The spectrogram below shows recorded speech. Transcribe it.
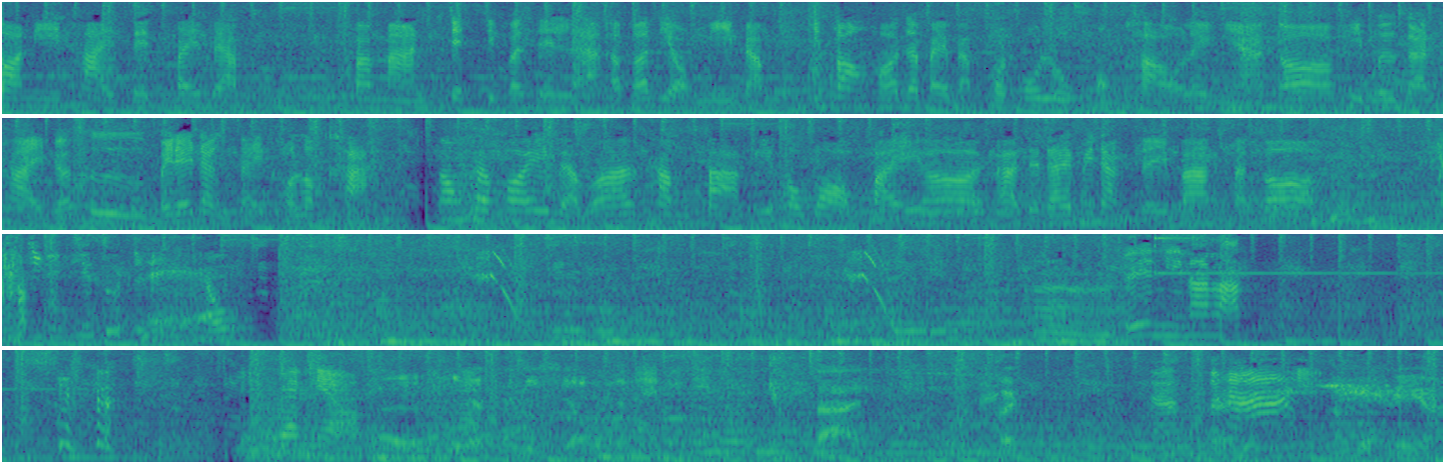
ตอนนี้ถ่ายเสร็จไปแบบประมาณ 70%แล้ว แล้วก็เดี๋ยวมีแบบพี่ต้องเขาจะไปแบบโทโทลุกของเขาอะไรเงี้ย ก็ฝีมือการถ่ายก็คือไม่ได้ดั่งใจเขาหรอกค่ะ ต้องค่อยๆแบบว่าทำตามที่เขาบอกไปก็อาจจะได้ไม่ดั่งใจบ้าง แต่ก็ทำดีที่สุดแล้ว อืมเอ้ยอันนี้น่ารักแว่นเนี่ยเหรอเออเนี่ยมีเขียวไปไหนเนี่ยดูดิได้ เฮ้ยนะก็ได้แล้วหมวกนี้อะ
